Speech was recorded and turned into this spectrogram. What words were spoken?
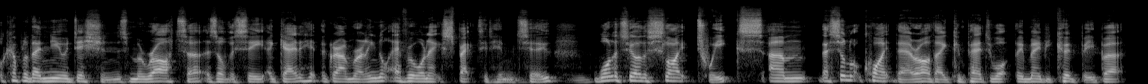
a couple of their new additions. Morata has obviously again hit the ground running. Not everyone expected him to. One or two other slight tweaks. Um, they're still not quite there, are they, compared to what they maybe could be? But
